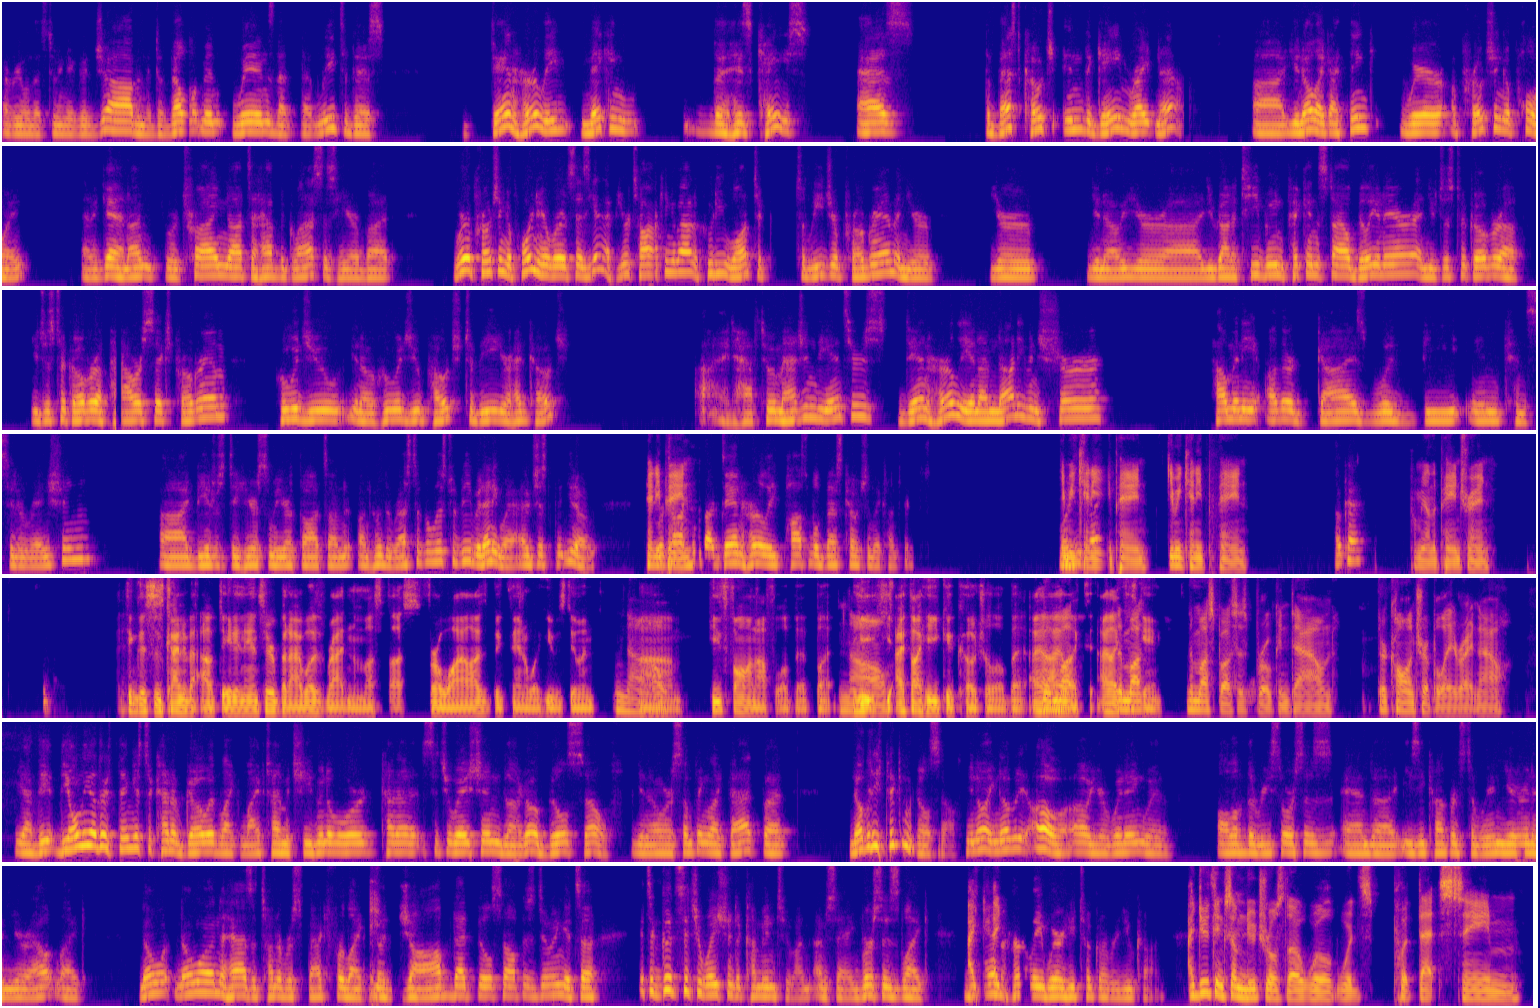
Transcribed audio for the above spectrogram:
everyone that's doing a good job and the development wins that that lead to this. Dan Hurley making the his case as the best coach in the game right now. Uh, you know, like I think we're approaching a point, and again, I'm we're trying not to have the glasses here, but we're approaching a point here where it says, yeah, if you're talking about who do you want to to lead your program and you're you're you know you're uh, you got a T Boone Pickens style billionaire and you just took over a you just took over a Power Six program, who would you you know who would you poach to be your head coach? I'd have to imagine the answer's Dan Hurley, and I'm not even sure how many other guys would be in consideration. Uh, I'd be interested to hear some of your thoughts on on who the rest of the list would be. But anyway, I just you know, Kenny we're Payne. talking about Dan Hurley, possible best coach in the country. Give me Kenny Payne. Give me Kenny Payne. Okay. Put me on the Payne train. I think this is kind of an outdated answer, but I was riding the Muss Bus for a while. I was a big fan of what he was doing. No. Um, he's fallen off a little bit, but No. he, I thought he could coach a little bit. I, The I Mu- liked I liked the his Mu- game. the Muss Bus is broken down. They're calling AAA right now. Yeah, the the only other thing is to kind of go with like lifetime achievement award kind of situation, like oh Bill Self, you know, or something like that. But nobody's picking Bill Self, you know, like nobody. Oh, oh, you're winning with all of the resources and uh, easy conference to win year in and year out. Like no one, no one has a ton of respect for like the job that Bill Self is doing. It's a it's a good situation to come into. I'm I'm saying versus like I- Dan I- Hurley where he took over UConn. I do think some neutrals though will would put that same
